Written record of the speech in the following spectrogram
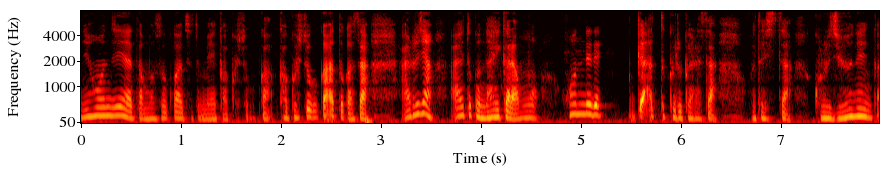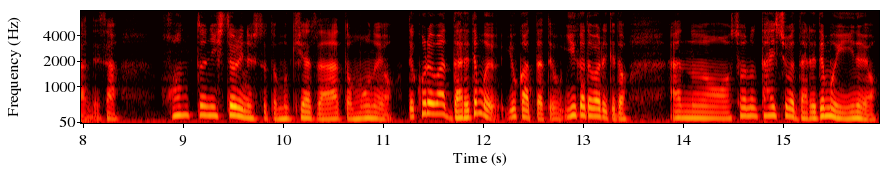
日本人やったらもうそこはちょっと目隠しとくか、隠しとくかとかさ、あるじゃん。ああいうとこないから、もう本音でガッとくるからさ、私さ、この10年間でさ、本当に一人の人と向き合ったなと思うのよ。で、これは誰でもよかったって言い方悪いけど、あの、その対象は誰でもいいのよ。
